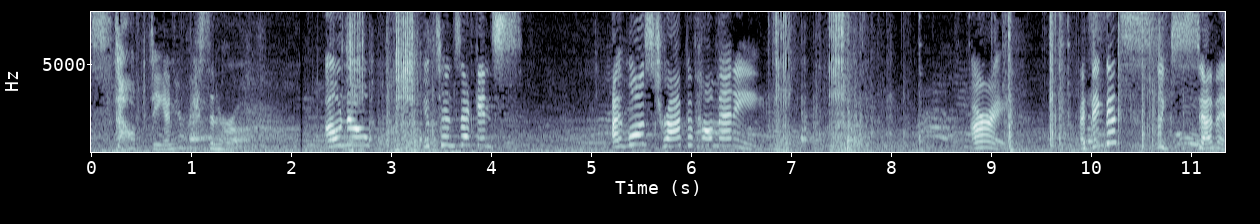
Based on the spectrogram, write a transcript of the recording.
Stop, Dan. You're messing her up. Oh no. You have 10 seconds. I lost track of how many. All right. I think that's like seven.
